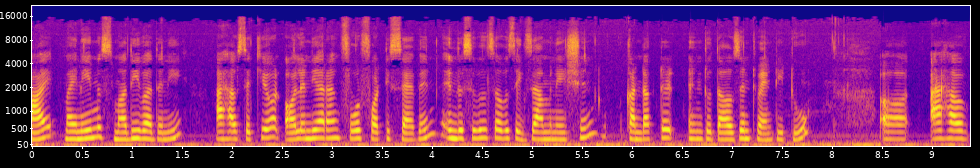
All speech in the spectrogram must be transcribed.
Hi, my name is Madhivadhani. I have secured All India Rank 447 in the Civil Service Examination conducted in 2022. Uh, I have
